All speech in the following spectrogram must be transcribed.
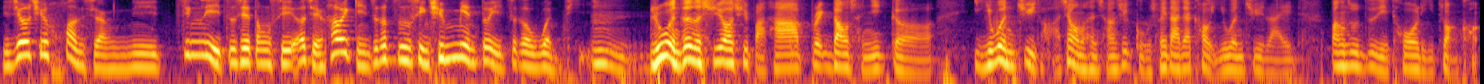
你就去幻想你经历这些东西，而且他会给你这个自信去面对这个问题。嗯，如果你真的需要去把它 break down 成一个。疑问句的话，像我们很常去鼓吹大家靠疑问句来帮助自己脱离状况。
